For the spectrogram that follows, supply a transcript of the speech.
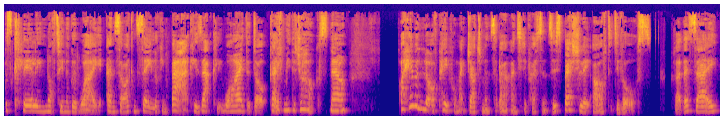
was clearly not in a good way. And so I can see looking back exactly why the doc gave me the drugs. Now, I hear a lot of people make judgments about antidepressants, especially after divorce. Like they say,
